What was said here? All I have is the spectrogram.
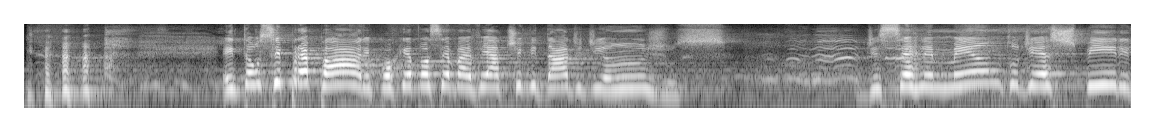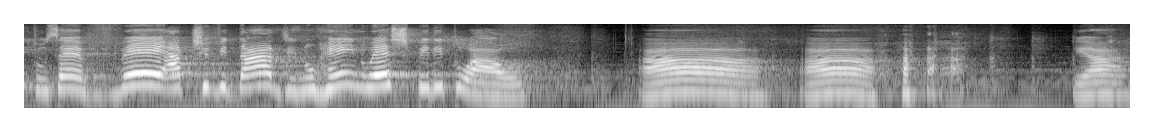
então se prepare, porque você vai ver atividade de anjos. Discernimento de espíritos é ver atividade no reino espiritual. Ah, ah, ya,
